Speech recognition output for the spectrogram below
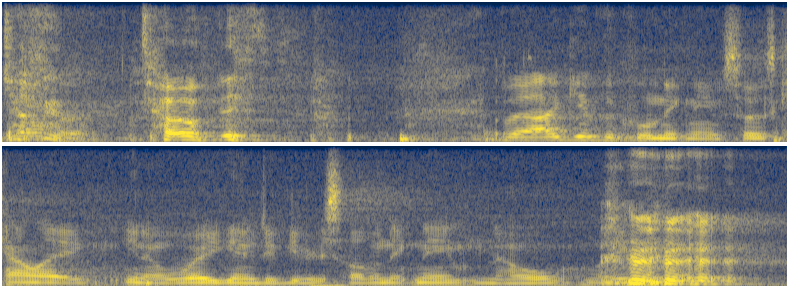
Dope. but I give the cool nickname, so it's kind of like, you know, what are you gonna do? Give yourself a nickname? No. Like,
